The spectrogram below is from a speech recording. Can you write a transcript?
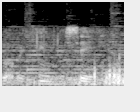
what we came to see.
